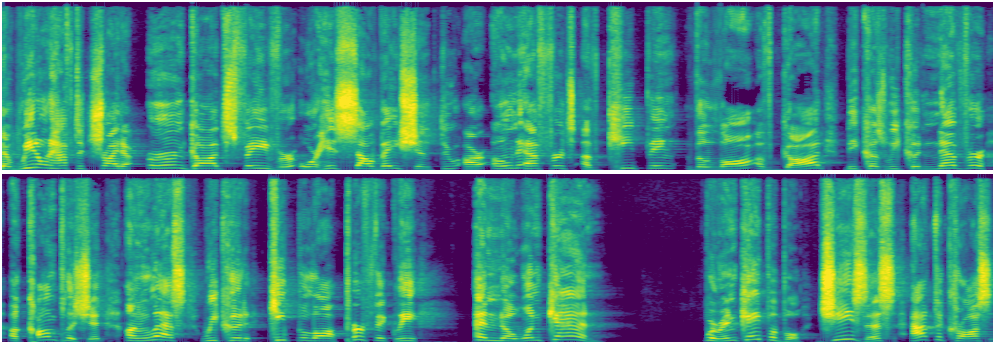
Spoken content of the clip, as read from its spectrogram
that we don't have to try to earn God's favor or his salvation through our own efforts of keeping the law of God because we could never accomplish it unless we could keep the law perfectly and no one can. We're incapable. Jesus at the cross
